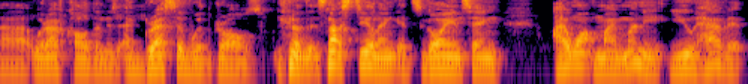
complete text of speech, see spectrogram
uh, what I've called them is aggressive withdrawals. You know, it's not stealing; it's going and saying, "I want my money. You have it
